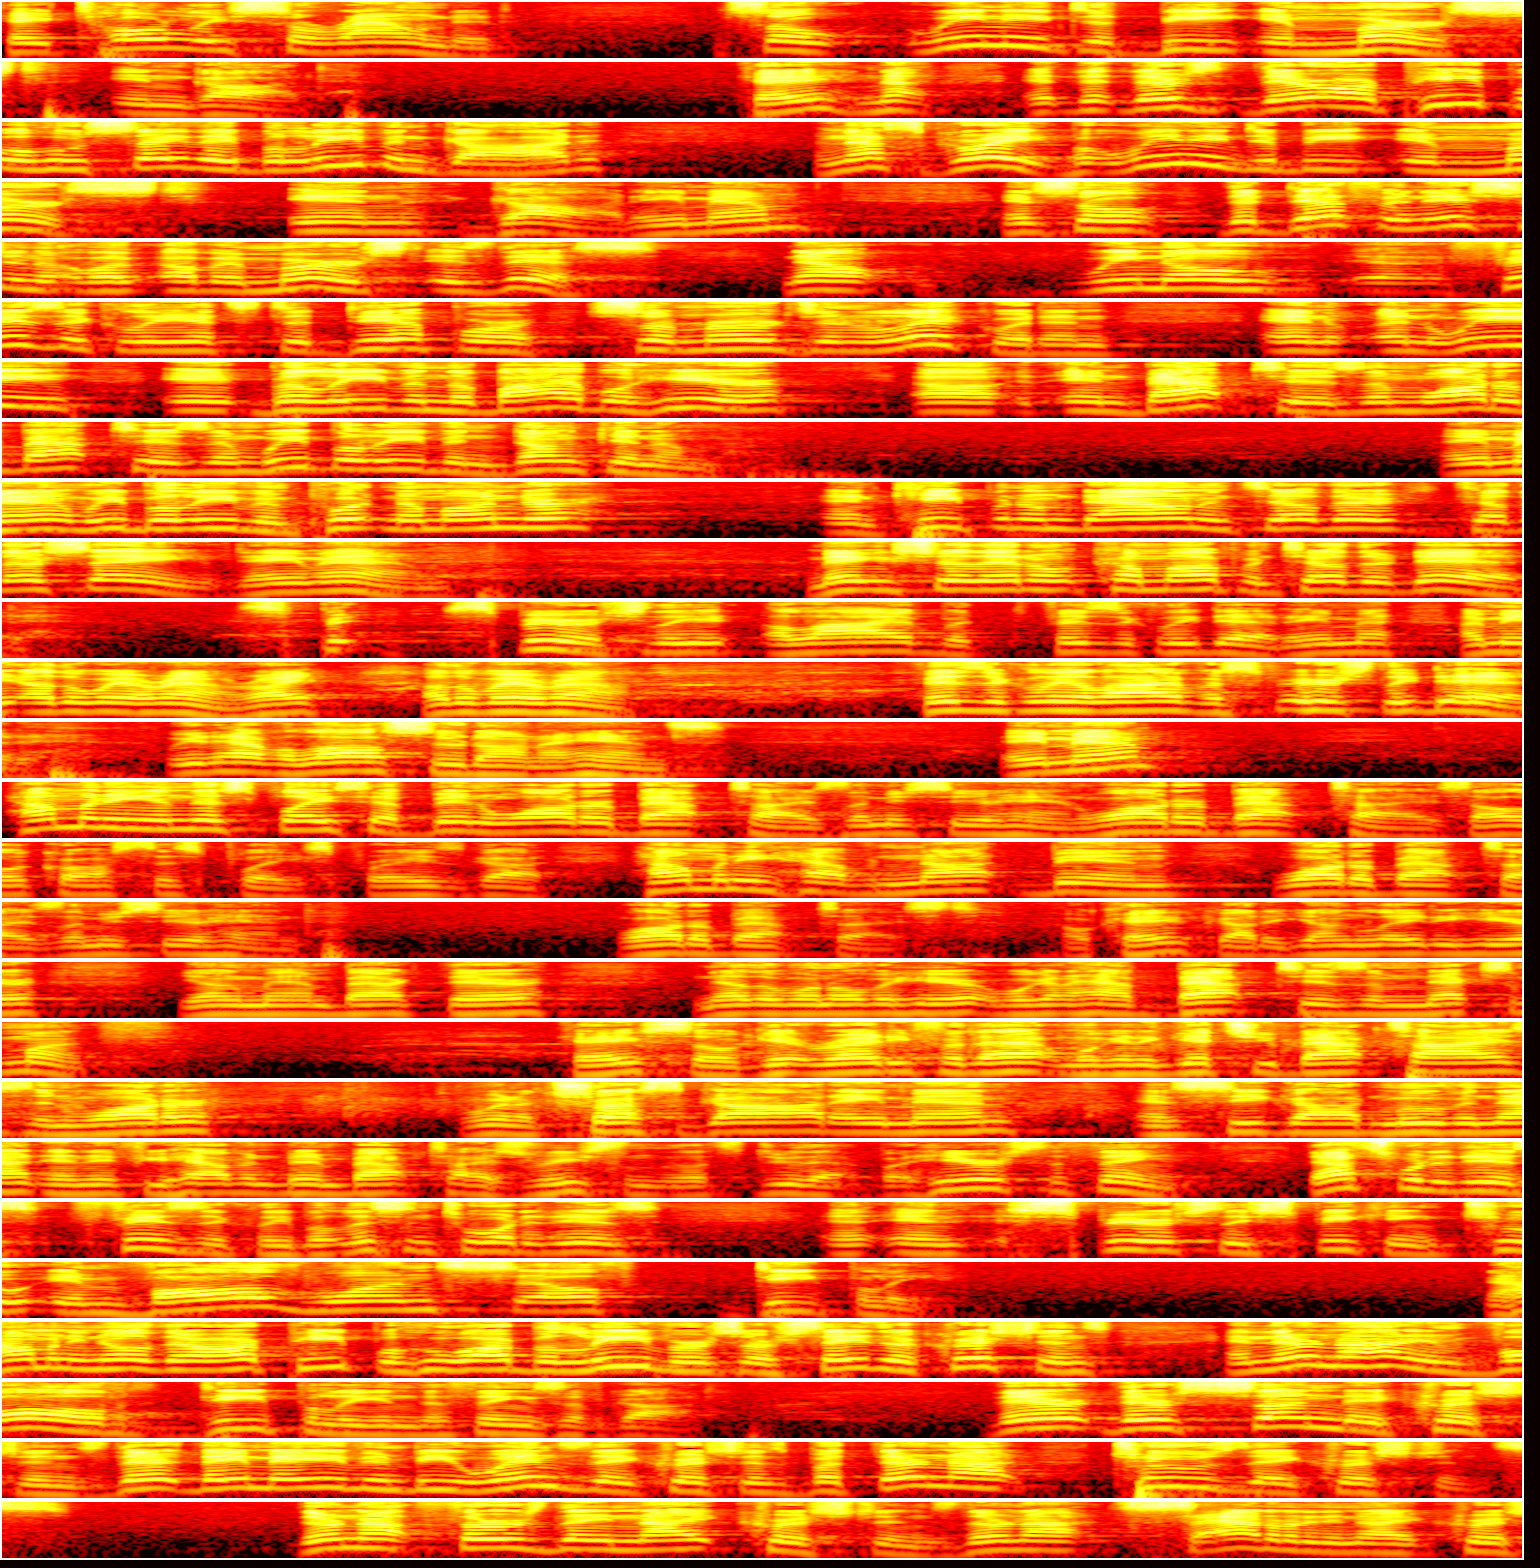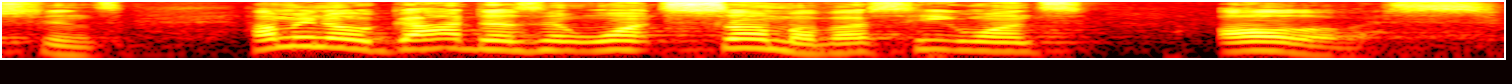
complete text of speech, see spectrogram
okay, totally surrounded. So we need to be immersed in God. Okay? Now, there's, there are people who say they believe in God, and that's great, but we need to be immersed in God. Amen? And so the definition of, of immersed is this. Now, we know uh, physically it's to dip or submerge in liquid, and, and, and we eh, believe in the Bible here uh, in baptism, water baptism, we believe in dunking them. Amen. We believe in putting them under and keeping them down until they're, until they're saved. Amen. Making sure they don't come up until they're dead. Sp- spiritually alive, but physically dead. Amen. I mean, other way around, right? Other way around. Physically alive, but spiritually dead. We'd have a lawsuit on our hands. Amen. How many in this place have been water baptized? Let me see your hand. Water baptized all across this place. Praise God. How many have not been water baptized? Let me see your hand. Water baptized. Okay, got a young lady here, young man back there, another one over here. We're going to have baptism next month. Okay, so get ready for that. We're going to get you baptized in water. We're going to trust God, amen, and see God move in that. And if you haven't been baptized recently, let's do that. But here's the thing that's what it is physically, but listen to what it is in, in spiritually speaking to involve oneself deeply. Now, how many know there are people who are believers or say they're Christians and they're not involved deeply in the things of God? They're, they're Sunday Christians. They're, they may even be Wednesday Christians, but they're not Tuesday Christians. They're not Thursday night Christians. They're not Saturday night Christians. How many know God doesn't want some of us? He wants all of us.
